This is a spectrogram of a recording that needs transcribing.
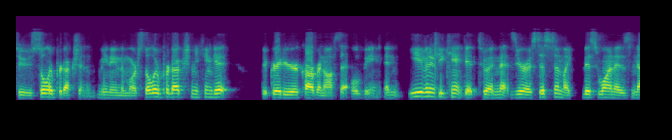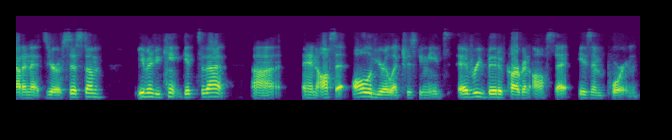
to solar production, meaning the more solar production you can get, the greater your carbon offset will be. And even if you can't get to a net zero system, like this one is not a net zero system, even if you can't get to that uh, and offset all of your electricity needs, every bit of carbon offset is important.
